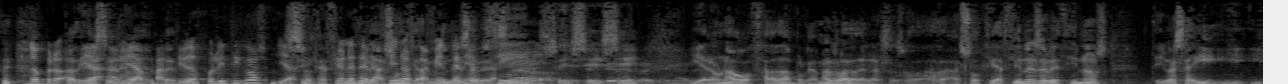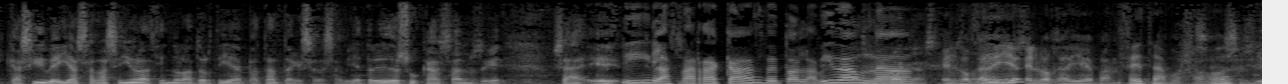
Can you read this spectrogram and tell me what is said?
No, pero había, había del partidos PP. políticos y Sí, asociaciones de vecinos también asociaciones tenían. de vecinos, sí, sí, sí, Y era una gozada, porque además la de las aso- asociaciones de vecinos, te ibas ahí y, y casi veías a la señora haciendo la tortilla de patata que se las había traído de su casa, no sé qué. O sea, eh, Y las barracas de toda la vida, una barracas. El bocadillo, el bocadillo de panceta, por favor. y,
